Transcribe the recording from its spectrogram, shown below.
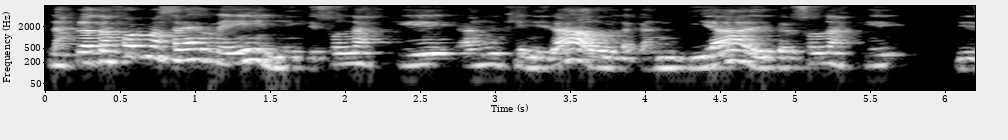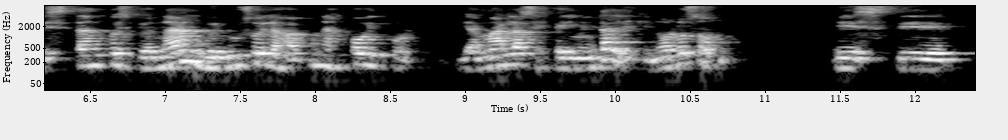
Las plataformas ARN, que son las que han generado la cantidad de personas que están cuestionando el uso de las vacunas COVID por llamarlas experimentales, que no lo son, este,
